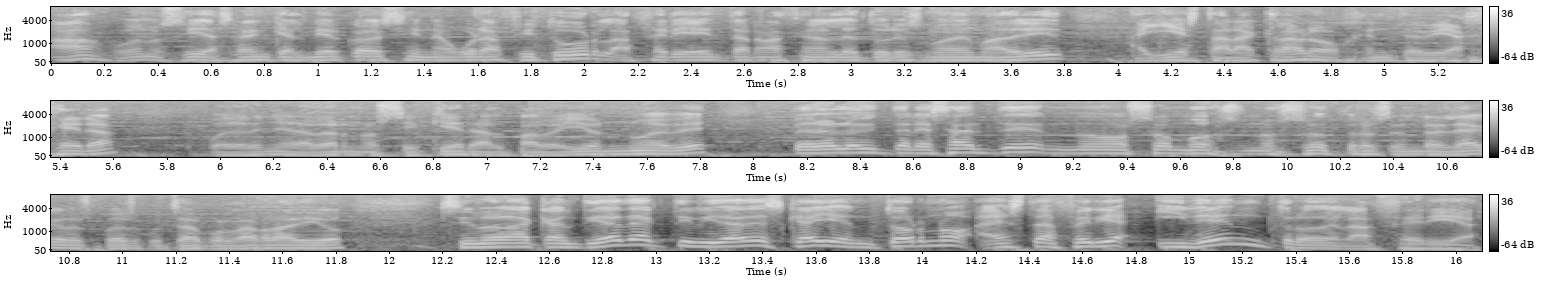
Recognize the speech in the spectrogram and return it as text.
Ah, bueno, sí, ya saben que el miércoles se inaugura Fitur, la Feria Internacional de Turismo de Madrid. Allí estará, claro, gente viajera. Puede venir a vernos siquiera al pabellón 9. Pero lo interesante no somos nosotros, en realidad, que nos puede escuchar por la radio, sino la cantidad de actividades que hay en torno a esta feria y dentro de la feria.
